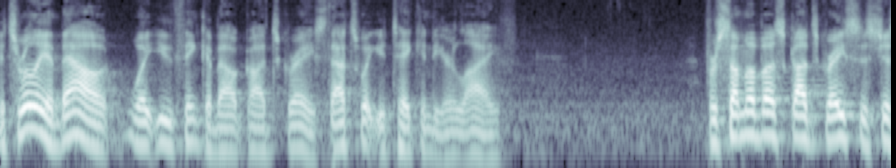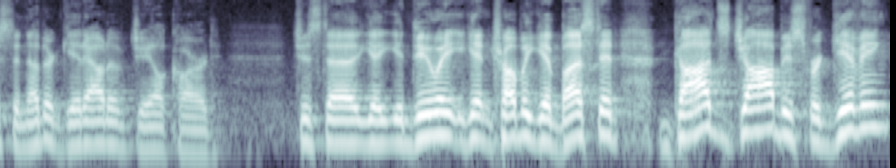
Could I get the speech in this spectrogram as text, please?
It's really about what you think about God's grace. That's what you take into your life. For some of us, God's grace is just another get out of jail card. Just uh, you, you do it, you get in trouble, you get busted. God's job is forgiving,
